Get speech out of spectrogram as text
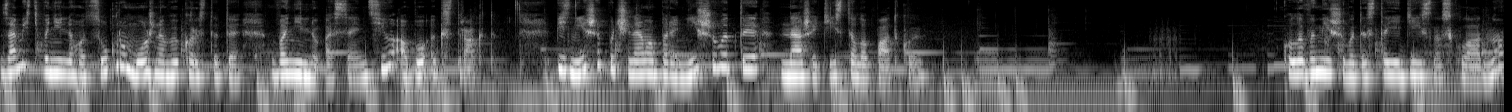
Замість ванільного цукру можна використати ванільну есенцію або екстракт. Пізніше почнемо перемішувати наше тісто лопаткою. Коли вимішувати стає дійсно складно,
